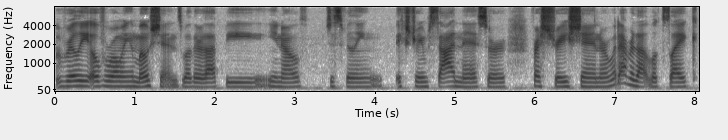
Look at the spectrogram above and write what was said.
really overwhelming emotions whether that be you know just feeling extreme sadness or frustration or whatever that looks like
